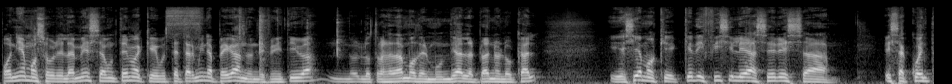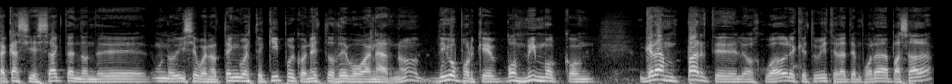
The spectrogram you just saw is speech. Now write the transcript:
poníamos sobre la mesa un tema que te termina pegando en definitiva, lo trasladamos del mundial al plano local y decíamos que qué difícil es hacer esa, esa cuenta casi exacta en donde uno dice, bueno, tengo este equipo y con esto debo ganar, ¿no? Digo porque vos mismo con gran parte de los jugadores que tuviste la temporada pasada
